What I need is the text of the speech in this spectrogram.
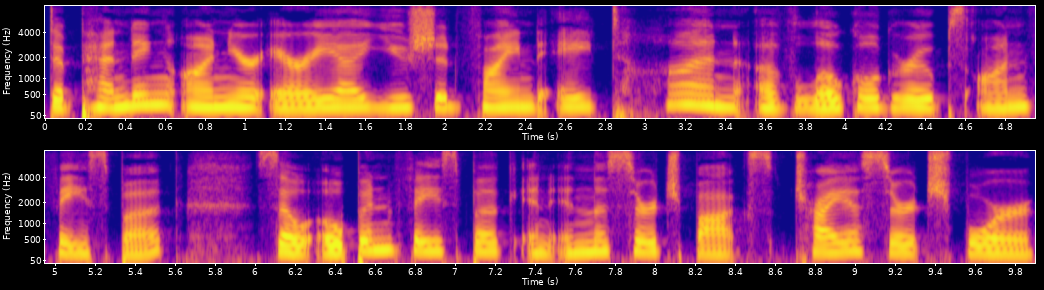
Depending on your area, you should find a ton of local groups on Facebook. So open Facebook and in the search box, try a search for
